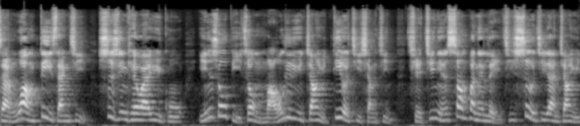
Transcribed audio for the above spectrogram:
展望第三季，世芯 KY 预估营收比重、毛利率将与第二季相近，且今年上半年累积设计案将于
